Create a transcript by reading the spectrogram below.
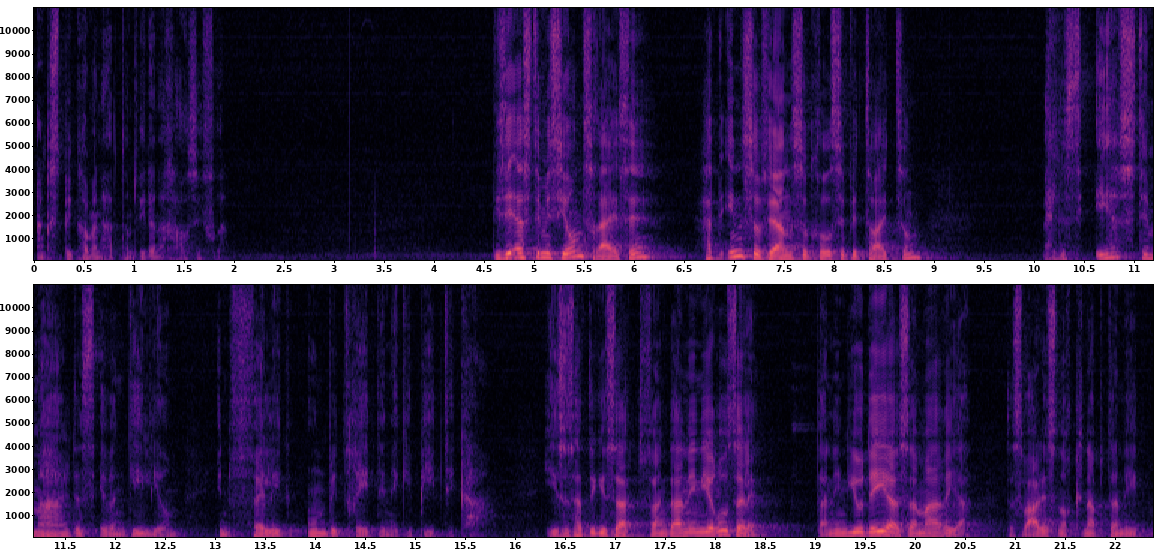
Angst bekommen hat und wieder nach Hause fuhr. Diese erste Missionsreise hat insofern so große Bedeutung, weil das erste Mal das Evangelium in völlig unbetretene Gebiete kam. Jesus hatte gesagt, fang dann in Jerusalem, dann in Judäa, Samaria. Das war alles noch knapp daneben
